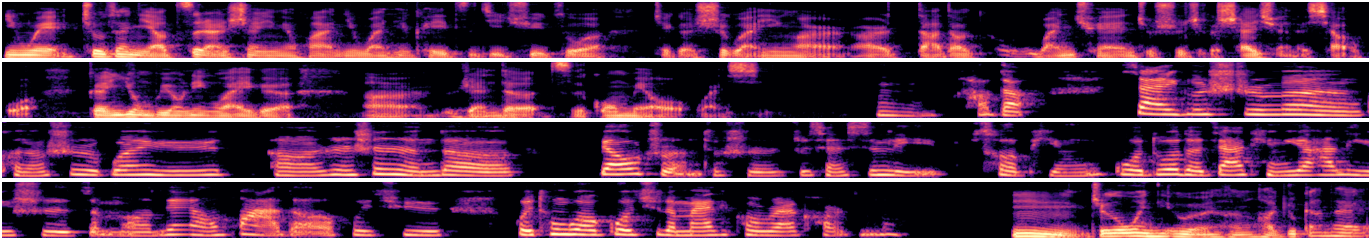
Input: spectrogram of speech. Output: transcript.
因为就算你要自然生育的话，你完全可以自己去做这个试管婴儿，而达到完全就是这个筛选的效果，跟用不用另外一个啊、人的子宫没有关系。嗯，好的。下一个是问，可能是关于呃妊娠人的标准，就是之前心理测评过多的家庭压力是怎么量化的？会去会通过过去的 medical record 吗？嗯，这个问题问得很好。就刚才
